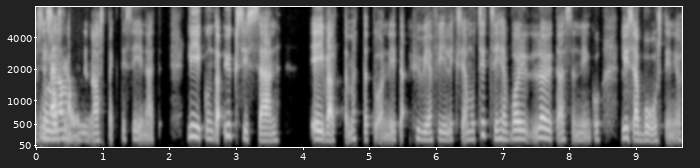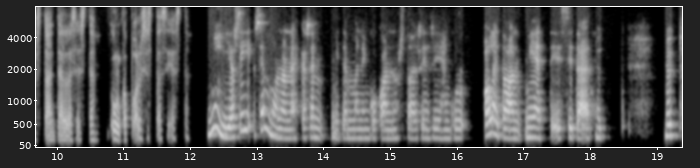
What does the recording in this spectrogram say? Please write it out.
se Nimenomaan. sosiaalinen aspekti siinä, että liikunta yksissään ei välttämättä tuo niitä hyviä fiiliksiä, mutta sitten siihen voi löytää sen niin kuin lisäboostin jostain tällaisesta ulkopuolisesta asiasta. Niin, ja si- semmoinen on ehkä se, miten mä niin kuin kannustaisin siihen, kun aletaan miettiä sitä, että nyt, nyt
